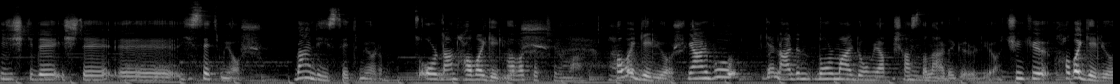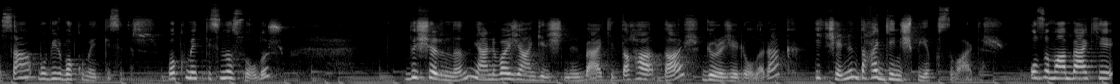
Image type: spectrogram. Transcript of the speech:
ilişkide işte e, hissetmiyor. Ben de hissetmiyorum. Oradan hava geliyor. Hava kaçırma. Hava geliyor. Yani bu genelde normal doğum yapmış hastalarda görülüyor. Çünkü hava geliyorsa bu bir vakum etkisidir. Vakum etkisi nasıl olur? Dışarının yani vajen girişinin belki daha dar göreceli olarak içerinin daha geniş bir yapısı vardır. O zaman belki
